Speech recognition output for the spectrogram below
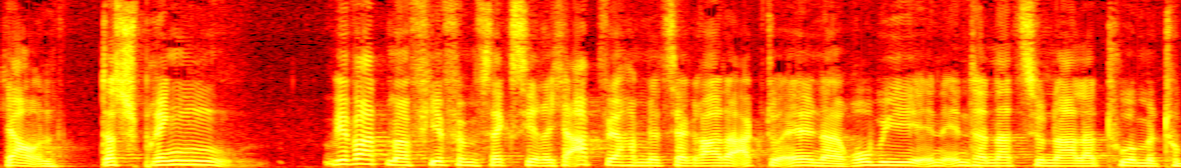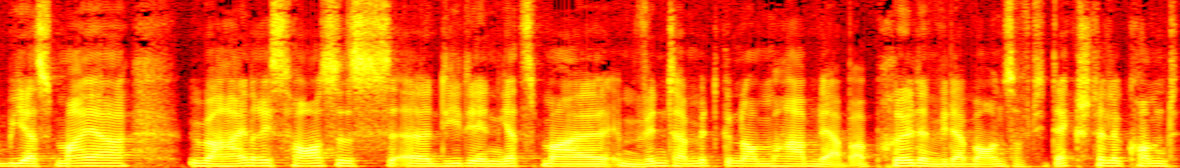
Ja, und das Springen wir warten mal vier, fünf, sechsjährige ab. Wir haben jetzt ja gerade aktuell Nairobi in internationaler Tour mit Tobias Meyer über Heinrichs Horses, äh, die den jetzt mal im Winter mitgenommen haben, der ab April dann wieder bei uns auf die Deckstelle kommt.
